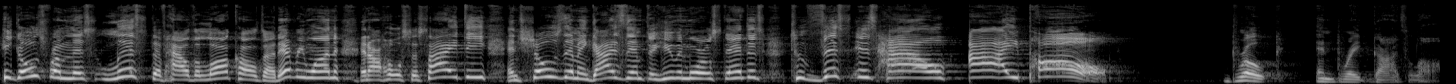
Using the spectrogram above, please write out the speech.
he goes from this list of how the law calls out everyone in our whole society and shows them and guides them to human moral standards to this is how I, Paul, broke and break God's law.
